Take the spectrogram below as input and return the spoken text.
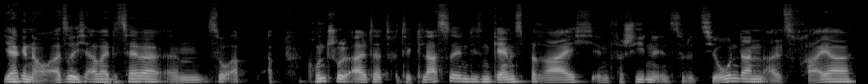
Ja, genau. Also ich arbeite selber ähm, so ab, ab Grundschulalter, dritte Klasse in diesem Games-Bereich, in verschiedenen Institutionen dann als freier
